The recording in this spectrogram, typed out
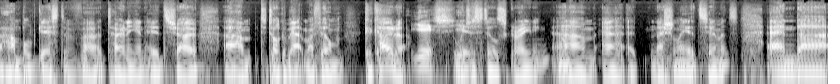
a humbled guest of uh, Tony and Ed's show um, to talk about my film Kokoda. Yes, Which yes. is still screening um, uh, at, nationally at cinemas, and uh,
